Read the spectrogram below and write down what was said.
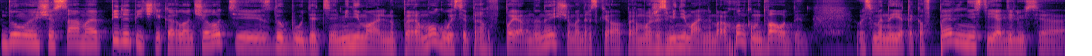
Думаю, що саме підопічні Карло Анчелотті здобудять мінімальну перемогу. Ось я прям впевнений, що мадридський реал переможе з мінімальним рахунком 2-1. Ось в мене є така впевненість, і я ділюся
